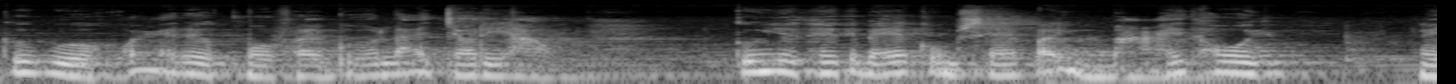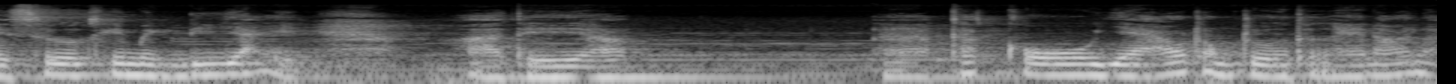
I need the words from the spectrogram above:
cứ vừa khỏe được một vài bữa lại cho đi học. Cứ như thế thì bé cũng sẽ bệnh mãi thôi. Ngày xưa khi mình đi dạy à, thì à, à, các cô giáo trong trường thường hay nói là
